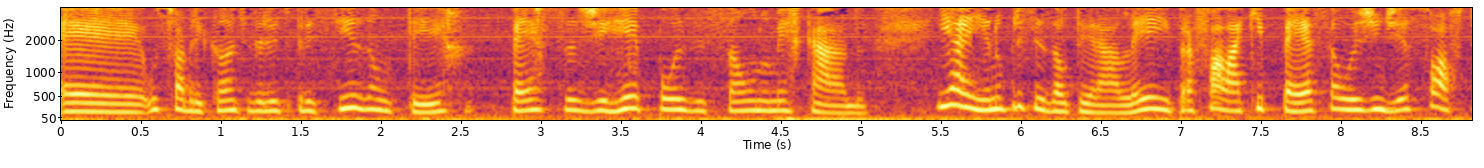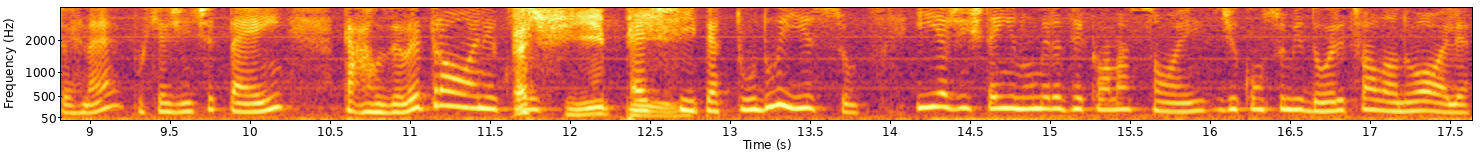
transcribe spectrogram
é, os fabricantes eles precisam ter peças de reposição no mercado. E aí não precisa alterar a lei para falar que peça hoje em dia é software, né? Porque a gente tem carros eletrônicos. É chip. É chip, é tudo isso. E a gente tem inúmeras reclamações de consumidores falando, olha,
